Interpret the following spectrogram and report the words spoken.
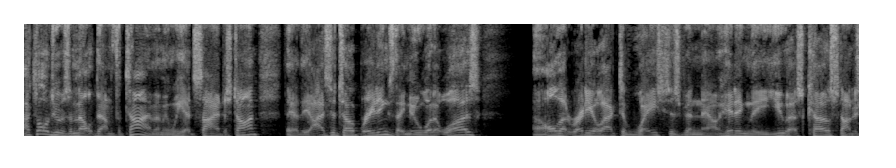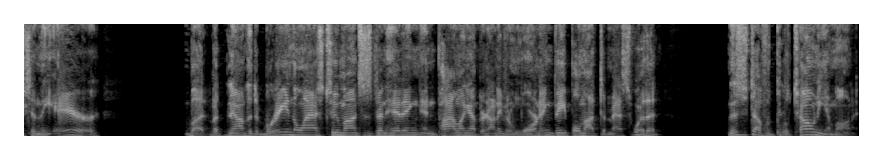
I told you it was a meltdown at the time. I mean, we had scientists on. They had the isotope readings. They knew what it was. Uh, all that radioactive waste has been now hitting the U.S. coast, not just in the air, but but now the debris in the last two months has been hitting and piling up. They're not even warning people not to mess with it. This is stuff with plutonium on it.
